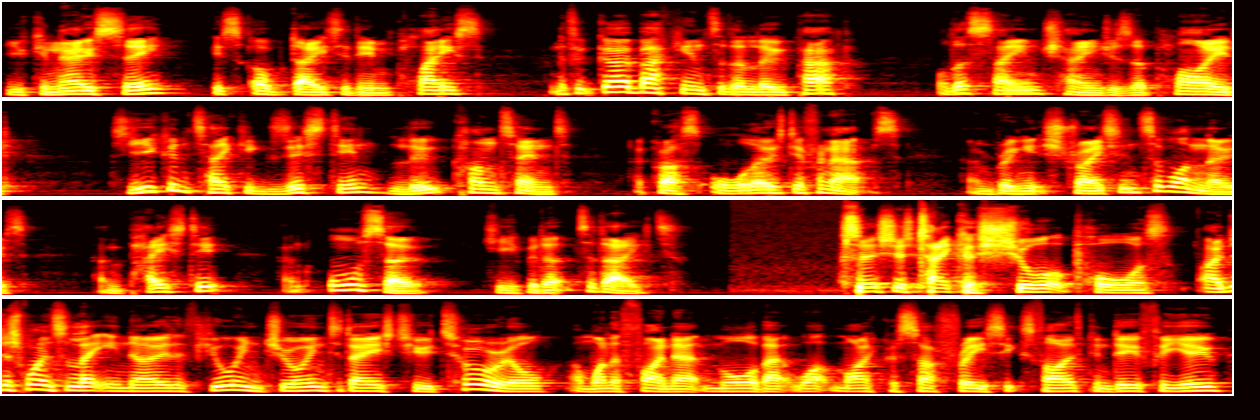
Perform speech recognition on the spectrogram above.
You can now see it's updated in place. And if we go back into the Loop app, well, the same changes applied. So you can take existing Loop content across all those different apps and bring it straight into OneNote and paste it and also keep it up to date. So let's just take a short pause. I just wanted to let you know that if you're enjoying today's tutorial and want to find out more about what Microsoft 365 can do for you,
